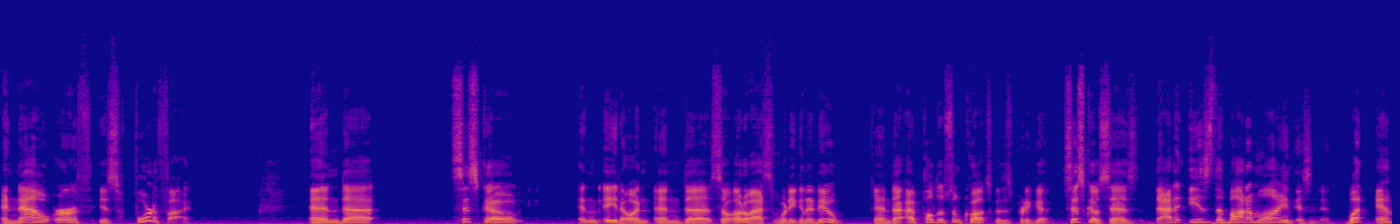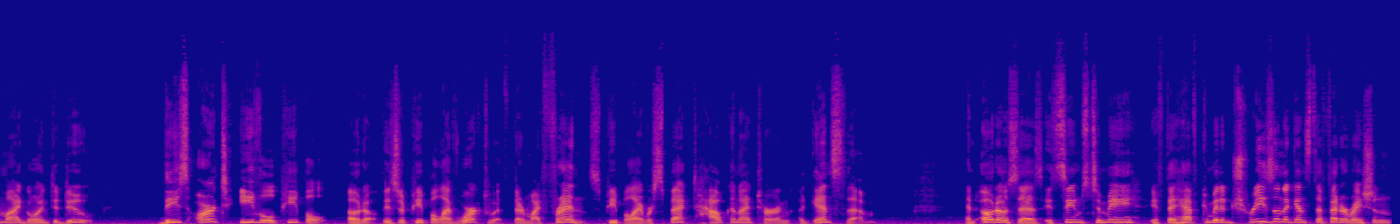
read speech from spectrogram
and now Earth is fortified. And uh, Sisko, and you know, and and uh, so Odo asks, "What are you going to do?" And I I pulled up some quotes because it's pretty good. Sisko says, "That is the bottom line, isn't it? What am I going to do? These aren't evil people, Odo. These are people I've worked with. They're my friends, people I respect. How can I turn against them? And Odo says, It seems to me, if they have committed treason against the Federation,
